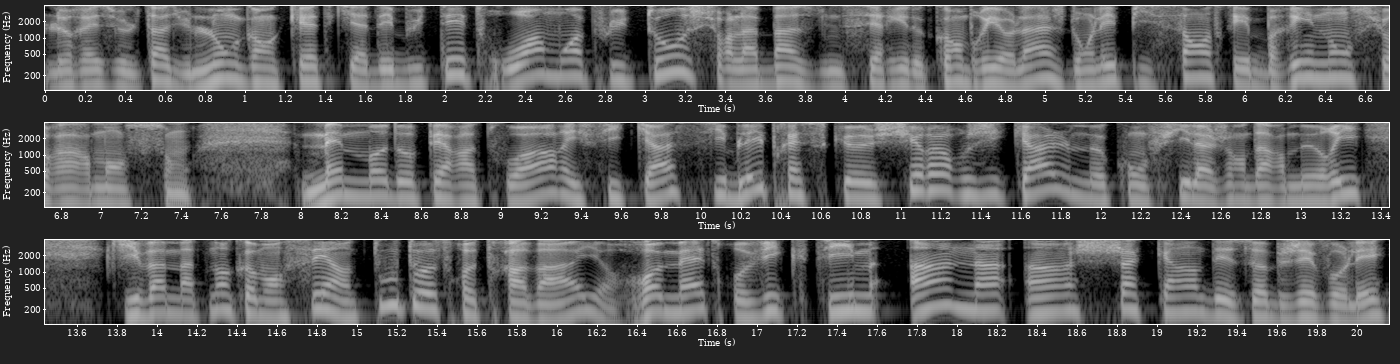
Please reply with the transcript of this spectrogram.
Le résultat d'une longue enquête qui a débuté trois mois plus tôt sur la base d'une série de cambriolages dont l'épicentre est Brinon-sur-Armançon. Même mode opératoire, efficace, ciblé presque chirurgicale, me confie la gendarmerie, qui va maintenant commencer un tout autre travail, remettre aux victimes un à un chacun des objets volés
